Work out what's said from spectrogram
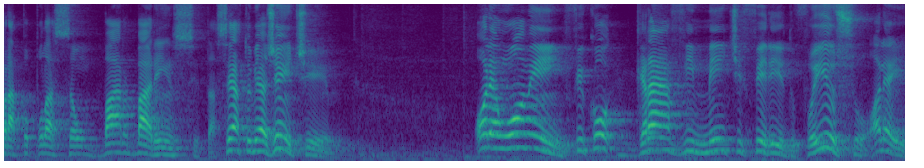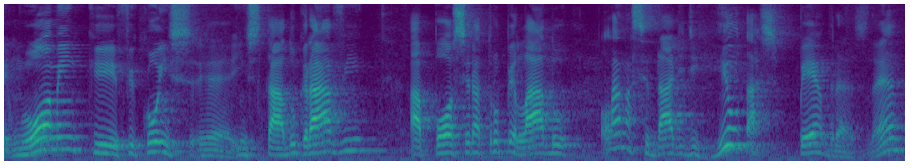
para a população barbarense, tá certo, minha gente? Olha, um homem ficou gravemente ferido, foi isso? Olha aí, um homem que ficou em, é, em estado grave após ser atropelado lá na cidade de Rio das Pedras, né?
